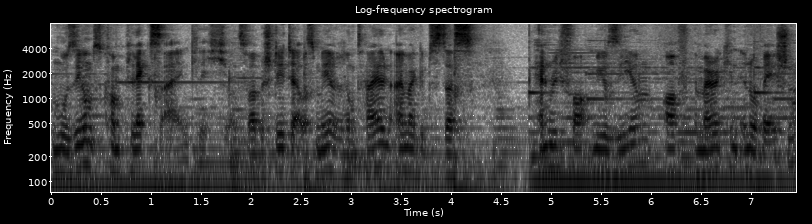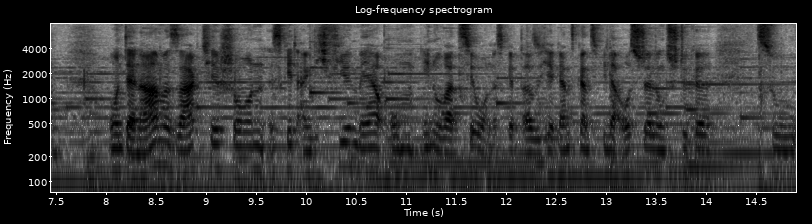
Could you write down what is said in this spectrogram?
Museumskomplex eigentlich. Und zwar besteht er aus mehreren Teilen. Einmal gibt es das Henry Ford Museum of American Innovation. Und der Name sagt hier schon, es geht eigentlich viel mehr um Innovation. Es gibt also hier ganz, ganz viele Ausstellungsstücke zu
